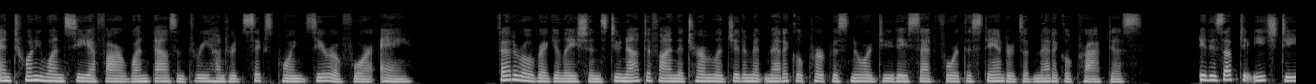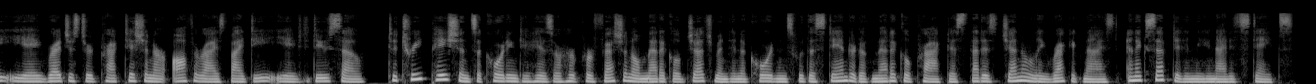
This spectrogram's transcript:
and 21 CFR 1306.04a. Federal regulations do not define the term legitimate medical purpose nor do they set forth the standards of medical practice. It is up to each DEA registered practitioner authorized by DEA to do so, to treat patients according to his or her professional medical judgment in accordance with a standard of medical practice that is generally recognized and accepted in the United States.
